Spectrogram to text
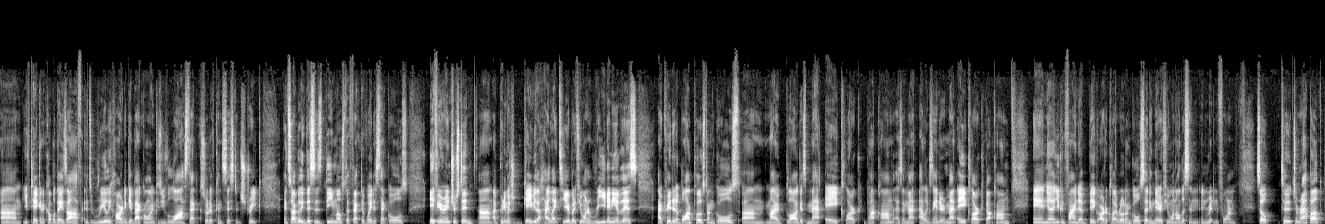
um, you've taken a couple days off and it's really hard to get back on because you've lost that sort of consistent streak. And so I believe this is the most effective way to set goals. If you're interested, um, I pretty much gave you the highlights here, but if you want to read any of this, I created a blog post on goals. Um, my blog is mattaclark.com, as in Matt Alexander, mattaclark.com. And uh, you can find a big article I wrote on goal setting there if you want all this in, in written form. So, to, to wrap up,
